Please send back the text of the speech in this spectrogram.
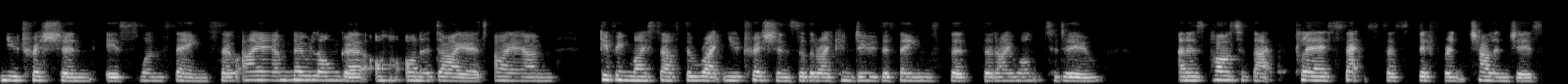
nutrition is one thing. So I am no longer on a diet. I am giving myself the right nutrition so that I can do the things that that I want to do. And as part of that, Claire sets us different challenges,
